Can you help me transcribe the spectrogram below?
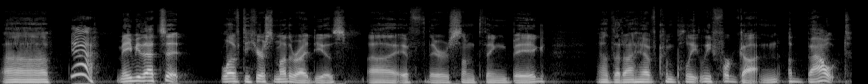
uh, yeah, maybe that's it. Love to hear some other ideas uh, if there's something big uh, that I have completely forgotten about.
